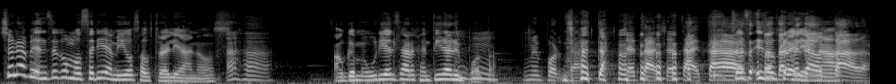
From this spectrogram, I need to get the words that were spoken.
Yo la pensé como serie de amigos australianos. Ajá. Aunque Muriel sea argentina, no importa. No importa. Ya está. Ya está, ya está. Está es- totalmente adoptada.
